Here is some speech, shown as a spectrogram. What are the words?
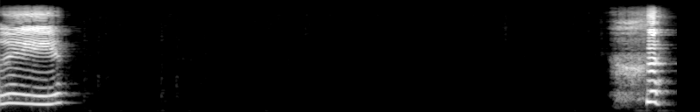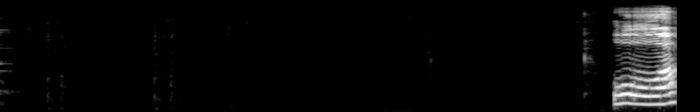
И. Х. О.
